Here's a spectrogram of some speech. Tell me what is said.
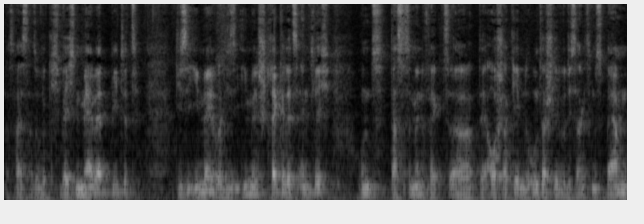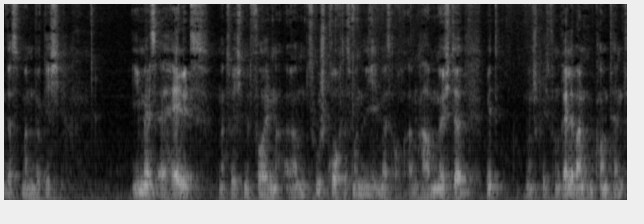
Das heißt also wirklich, welchen Mehrwert bietet diese E-Mail oder diese E-Mail-Strecke letztendlich. Und das ist im Endeffekt äh, der ausschlaggebende Unterschied, würde ich sagen, zum Spam, dass man wirklich E-Mails erhält, natürlich mit vorhin ähm, Zuspruch, dass man die E-Mails auch ähm, haben möchte, mit, man spricht von relevantem Content.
